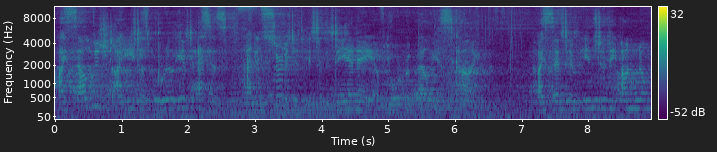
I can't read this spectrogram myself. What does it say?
I salvaged Aita's brilliant essence and inserted it into the DNA of your rebellious kind. I sent him into the unknown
